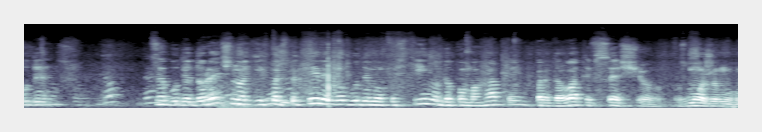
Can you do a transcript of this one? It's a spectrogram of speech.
буде. Це буде доречно, і в перспективі ми будемо постійно допомагати передавати все, що зможемо,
